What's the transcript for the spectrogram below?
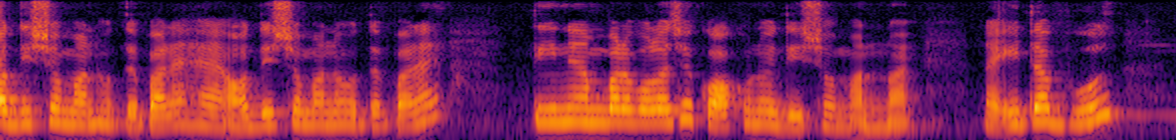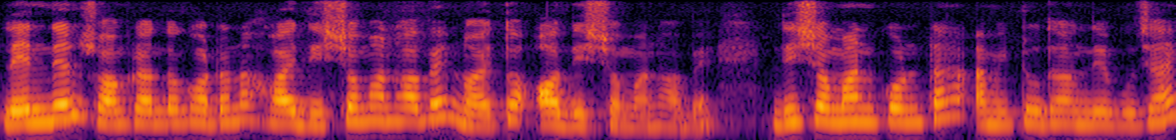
অদৃশ্যমান হতে পারে হ্যাঁ অদৃশ্যমানও হতে পারে। তিন নাম্বার বলা আছে, কখনোই দৃশ্যমান নয়। না, এটা ভুল। লেনদেন সংক্রান্ত ঘটনা হয় দৃশ্যমান হবে, নয়তো অদৃশ্যমান হবে। দৃশ্যমান কোনটা? আমি একটু উদাহরণ দিয়ে বুঝাই।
